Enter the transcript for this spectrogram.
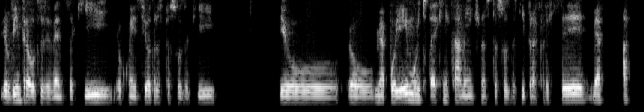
eu vim para outros eventos aqui, eu conheci outras pessoas aqui, eu, eu me apoiei muito tecnicamente nas pessoas daqui para crescer, me a,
